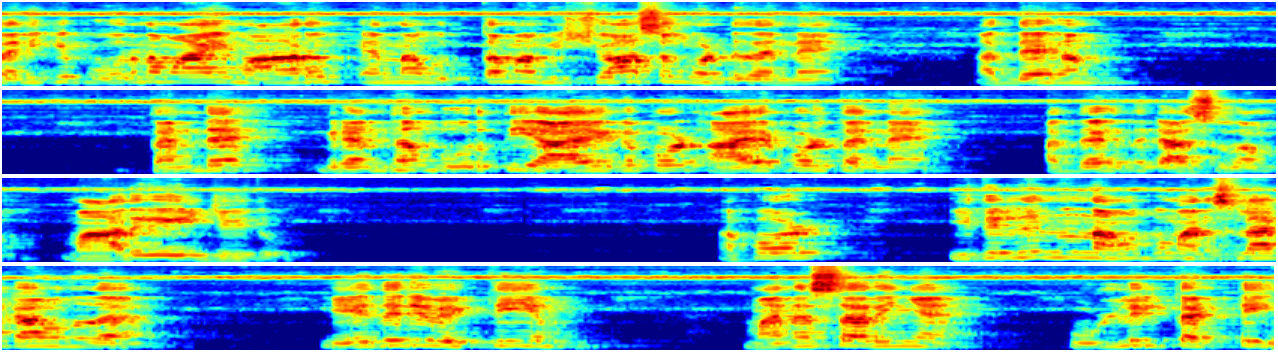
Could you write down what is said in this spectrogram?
തനിക്ക് പൂർണമായി മാറും എന്ന ഉത്തമ വിശ്വാസം കൊണ്ട് തന്നെ അദ്ദേഹം തന്റെ ഗ്രന്ഥം പൂർത്തിയായപ്പോൾ ആയപ്പോൾ തന്നെ അദ്ദേഹത്തിന്റെ അസുഖം മാറുകയും ചെയ്തു. അപ്പോൾ ഇതിൽ നിന്ന് നമുക്ക് മനസ്സിലാക്കാവുന്നത് ഏതൊരു വ്യക്തിയും മനസ്സറിഞ്ഞ് ഉള്ളിൽ തട്ടി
